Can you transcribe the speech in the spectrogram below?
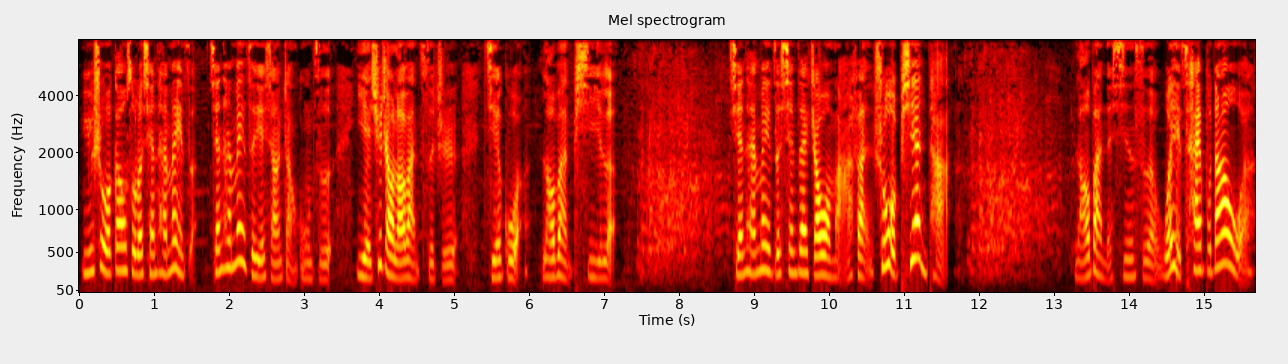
于是我告诉了前台妹子，前台妹子也想涨工资，也去找老板辞职，结果老板批了。前台妹子现在找我麻烦，说我骗她。老板的心思我也猜不到啊。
